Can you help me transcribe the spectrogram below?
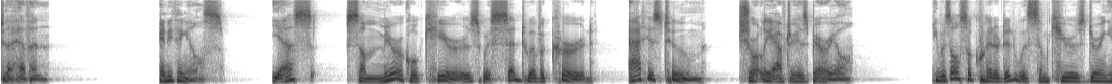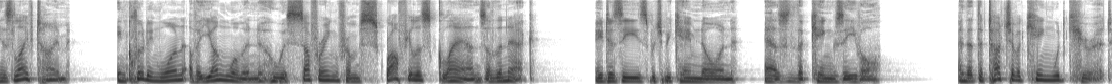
to heaven. Anything else? Yes, some miracle cures were said to have occurred at his tomb shortly after his burial. He was also credited with some cures during his lifetime, including one of a young woman who was suffering from scrofulous glands of the neck, a disease which became known as the king's evil, and that the touch of a king would cure it.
